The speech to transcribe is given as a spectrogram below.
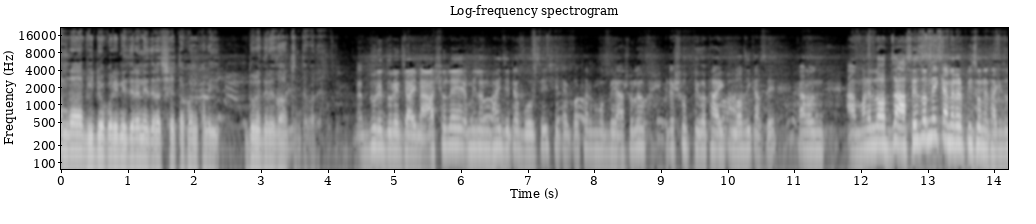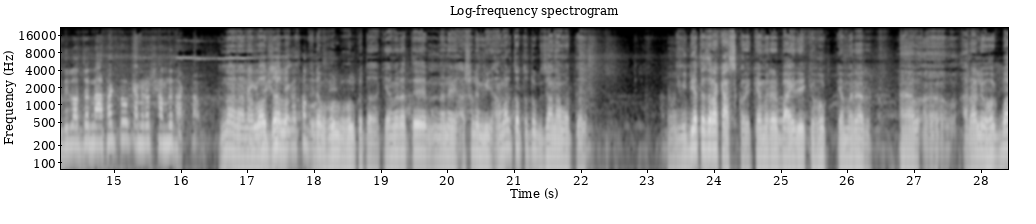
আমরা ভিডিও করি নিজেরা নিজেরা সে তখন খালি দূরে দূরে যাওয়ার চিন্তা করে। না, দূরে দূরে যায় না। আসলে মিলন ভাই যেটা বলছে সেটা কথার মধ্যে আসলেও এটা সত্যি কথা একটু লজিক আছে। কারণ মানে লজ্জা আছে জন্যই ক্যামেরার পিছনে থাকি। যদি লজ্জা না থাকতো ক্যামেরার সামনে থাকতাম। না না না লজ্জা এটা ভুল ভুল কথা। ক্যামেরাতে মানে আসলে আমার ততটুকু জানা মতে মিডিয়াতে যারা কাজ করে ক্যামেরার বাইরে হোক ক্যামেরার আহ, আড়ালে হোক বা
